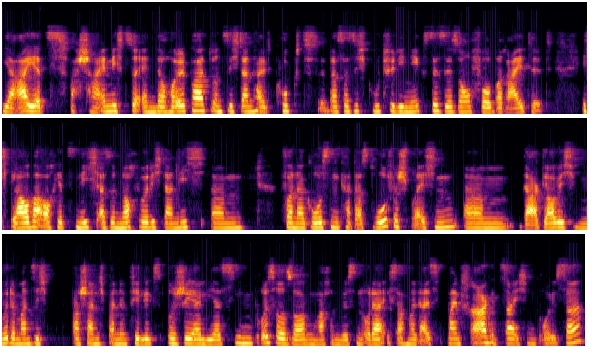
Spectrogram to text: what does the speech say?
Jahr jetzt wahrscheinlich zu Ende holpert und sich dann halt guckt, dass er sich gut für die nächste Saison vorbereitet. Ich glaube auch jetzt nicht, also noch würde ich da nicht ähm, von einer großen Katastrophe sprechen. Ähm, da glaube ich, würde man sich wahrscheinlich bei einem Felix Auger Aliassime größere Sorgen machen müssen. Oder ich sage mal, da ist mein Fragezeichen größer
